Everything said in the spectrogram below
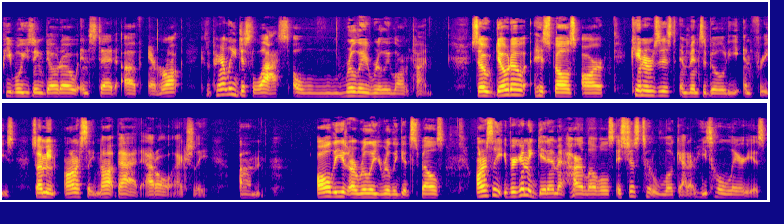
people using dodo instead of Amarok because apparently just lasts a really really long time. So Dodo, his spells are Cannon Resist, Invincibility, and Freeze. So I mean, honestly, not bad at all. Actually, um, all these are really really good spells. Honestly, if you're gonna get him at higher levels, it's just to look at him. He's hilarious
